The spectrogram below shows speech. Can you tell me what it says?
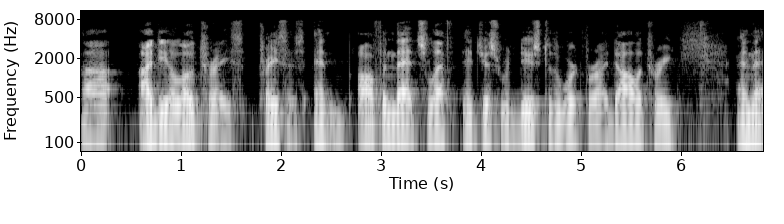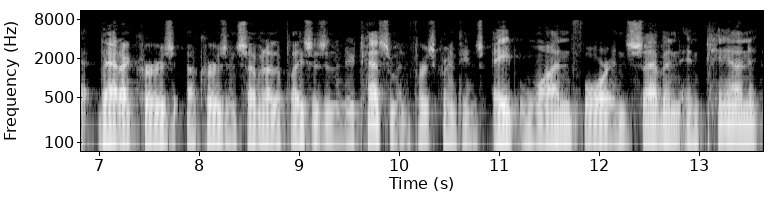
uh, traces, and often that's left, it's just reduced to the word for idolatry. And that, that occurs, occurs in seven other places in the New Testament, 1 Corinthians 8, 1, 4, and 7, and 10,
